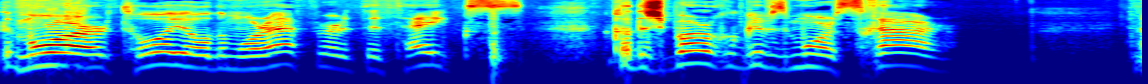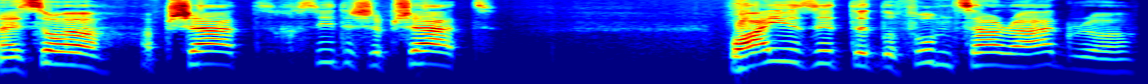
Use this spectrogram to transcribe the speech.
The more toil, the more effort it takes. Hakadosh Baruch Hu gives more schar. And I saw a pshat, chassidish pshat. Why is it that the Fum Tzara Agra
